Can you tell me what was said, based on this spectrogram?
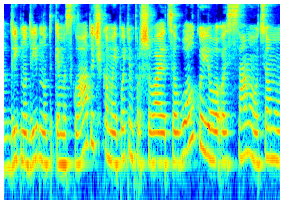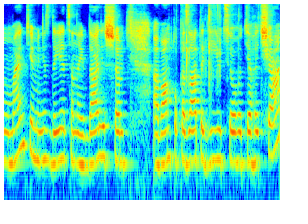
дрібно-дрібно такими складочками і потім прошивається голкою. Ось саме у цьому моменті, мені здається, найвдаліше е, вам показати дію цього тягача.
